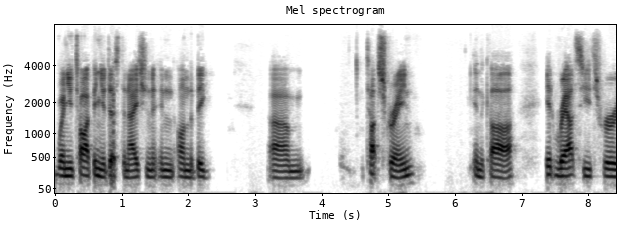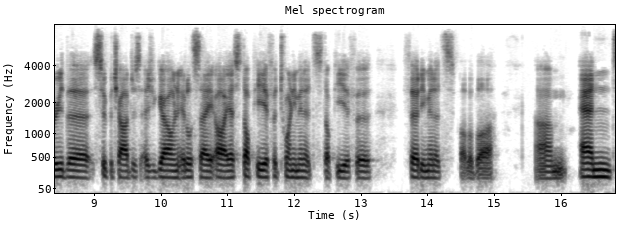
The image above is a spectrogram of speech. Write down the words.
when you type in your destination in on the big um, touch screen in the car, it routes you through the superchargers as you go, and it'll say, "Oh yeah, stop here for 20 minutes, stop here for 30 minutes, blah blah blah." Um, and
